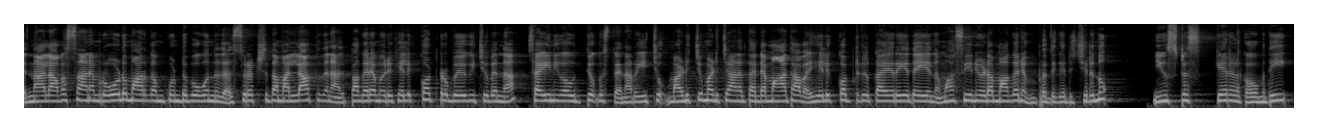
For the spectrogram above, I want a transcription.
എന്നാൽ അവസാനം റോഡ് മാർഗം കൊണ്ടുപോകുന്നത് സുരക്ഷിതമല്ലാത്തതിനാൽ പകരം ഒരു ഹെലികോപ്റ്റർ ഉപയോഗിച്ചുവെന്ന് സൈനിക ഉദ്യോഗസ്ഥൻ അറിയിച്ചു. മടിച്ചു മടിച്ചാണ് തന്റെ മാതാവ് ഹെലികോപ്റ്ററിൽ കയറിയത് എന്നും മകനും പ്രതികരിച്ചിരുന്നു. News desk Kerala Kaumudi.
